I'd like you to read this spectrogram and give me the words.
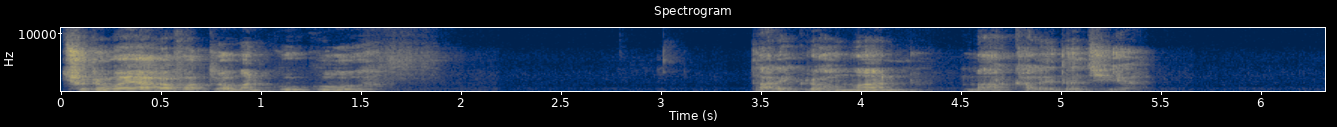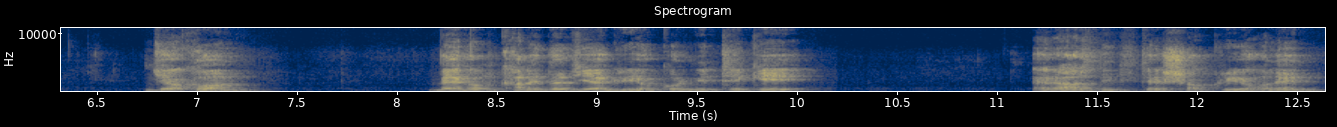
ছোট ভাই আরাফাত রহমান কুকু, তারেক রহমান, মা খালেদা জিয়া। যখন বেগম খালেদা জিয়া গৃহকর্মী থেকে রাজনীতিতে সক্রিয় হলেন।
